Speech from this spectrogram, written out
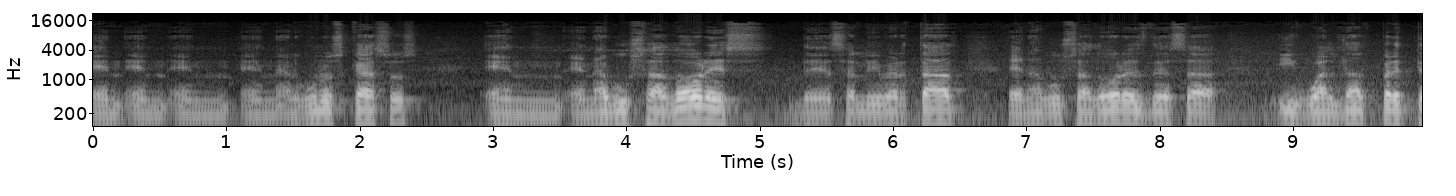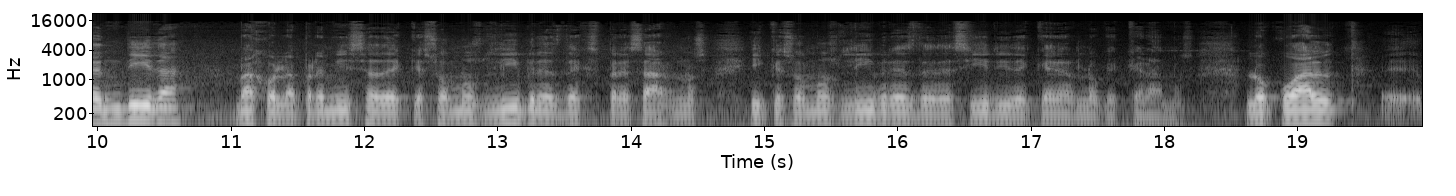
en, en, algunos casos en, en abusadores de esa libertad, en abusadores de esa igualdad pretendida, bajo la premisa de que somos libres de expresarnos y que somos libres de decir y de querer lo que queramos. Lo cual, eh,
